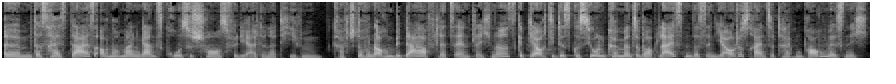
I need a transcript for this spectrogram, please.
Ähm, das heißt, da ist auch nochmal eine ganz große Chance für die alternativen Kraftstoffe und auch ein Bedarf letztendlich. Ne? Es gibt ja auch die Diskussion, können wir uns überhaupt leisten, das in die Autos reinzutanken? Brauchen wir es nicht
